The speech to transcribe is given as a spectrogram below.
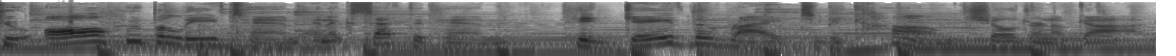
To all who believed him and accepted him, he gave the right to become children of God.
